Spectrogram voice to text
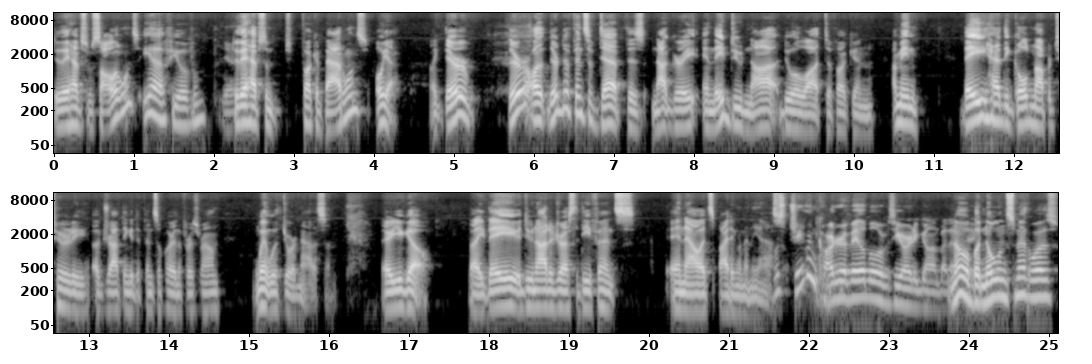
Do they have some solid ones? Yeah, a few of them. yeah. Do they have some fucking bad ones? Oh yeah, like their their uh, their defensive depth is not great, and they do not do a lot to fucking. I mean, they had the golden opportunity of drafting a defensive player in the first round, went with Jordan Addison. There you go. Like they do not address the defense, and now it's biting them in the ass. Was Jalen Carter available, or was he already gone by that? No, pick? but Nolan Smith was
